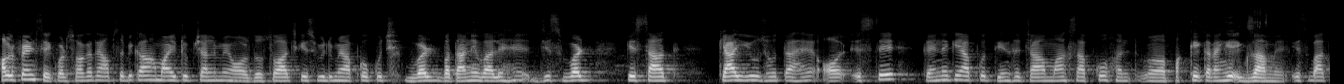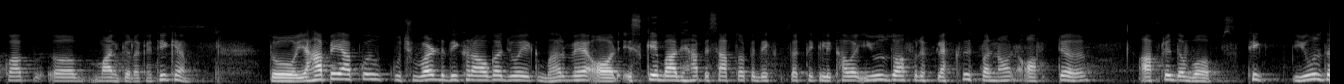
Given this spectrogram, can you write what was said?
हेलो फ्रेंड्स, एक बार स्वागत है आप सभी का हमारे यूट्यूब चैनल में। और दोस्तों, आज की इस वीडियो में आपको कुछ वर्ड बताने वाले हैं, जिस वर्ड के साथ क्या यूज़ होता है, और इससे कहने के आपको तीन से चार मार्क्स आपको पक्के कराएँगे एग्ज़ाम में। इस बात को आप मान के रखें, ठीक है? तो यहाँ पे आपको कुछ वर्ड दिख रहा होगा जो एक भर्व है, और इसके बाद यहाँ पे साफ़ तौर पे देख सकते कि लिखा हुआ use of reflexive pronoun after after the verbs ठीक? Use the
